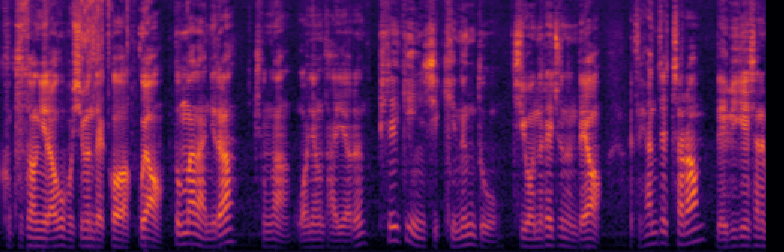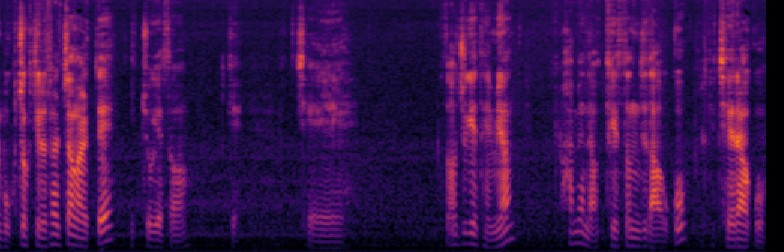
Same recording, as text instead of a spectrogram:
그 구성이라고 보시면 될 것 같고요. 뿐만 아니라 중앙 원형 다이얼은 필기 인식 기능도 지원을 해주는데요. 그래서 현재처럼 내비게이션의 목적지를 설정할 때 이쪽에서 이렇게 제 써주게 되면 화면에 어떻게 썼는지 나오고 이렇게 제라고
